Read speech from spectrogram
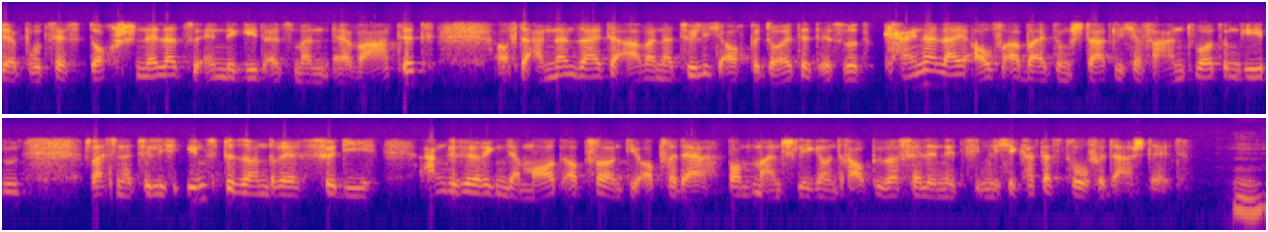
der Prozess doch schneller zu Ende geht, als man erwartet. Auf der anderen Seite aber natürlich auch bedeutet, es wird keinerlei Aufarbeitung staatlicher Verantwortung geben, was natürlich insbesondere für die Angehörigen der Mordopfer und die Opfer Opfer der Bombenanschläge und Raubüberfälle eine ziemliche Katastrophe darstellt. Hm.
